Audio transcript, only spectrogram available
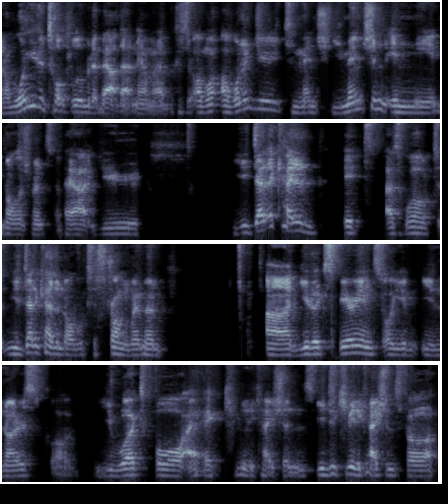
and I want you to talk a little bit about that now, man, because I, I wanted you to mention you mentioned in the acknowledgements about you you dedicated it as well. To, you dedicated the novel to strong women. Uh, you'd experienced or you you noticed or you worked for a communications. You did communications for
